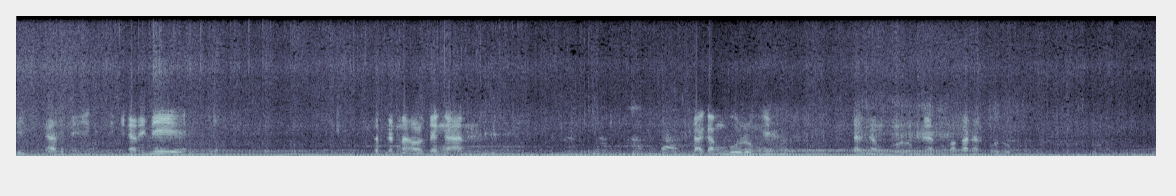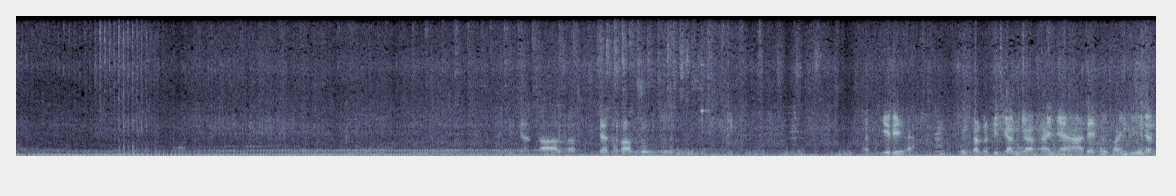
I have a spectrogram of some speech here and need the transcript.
Di Sinar ini di Sinar ini terkenal dengan dagang burung ya. Dagang burung dan makanan burung. Tidak salah tidak terlalu banjir ya. Tapi kalau di ganggangannya ada yang kebanjiran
